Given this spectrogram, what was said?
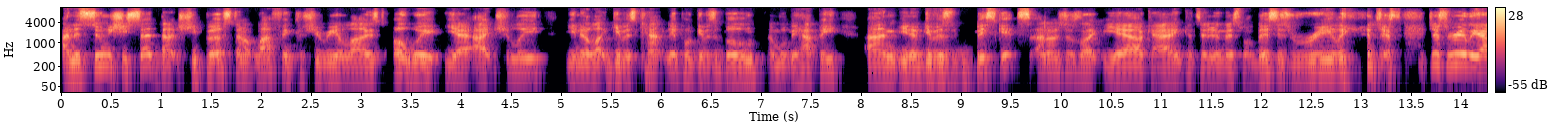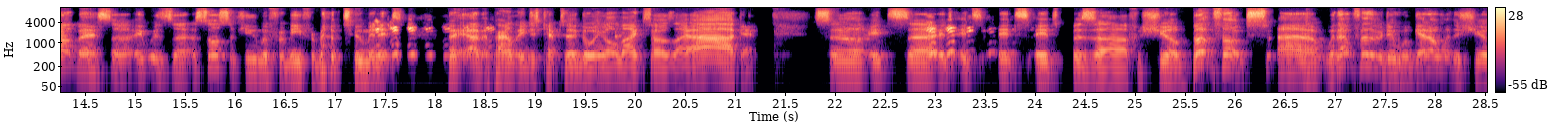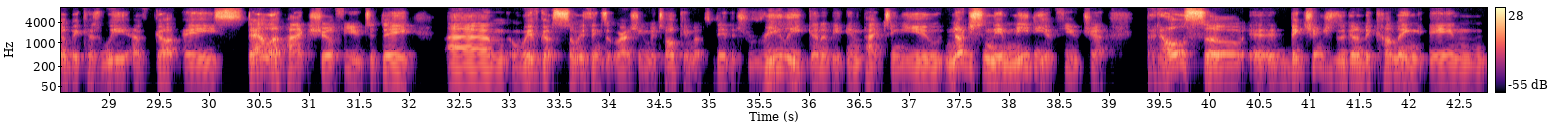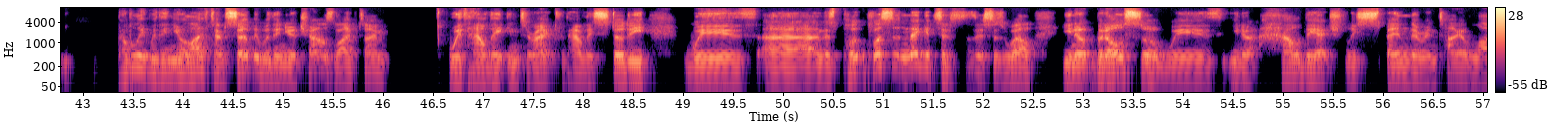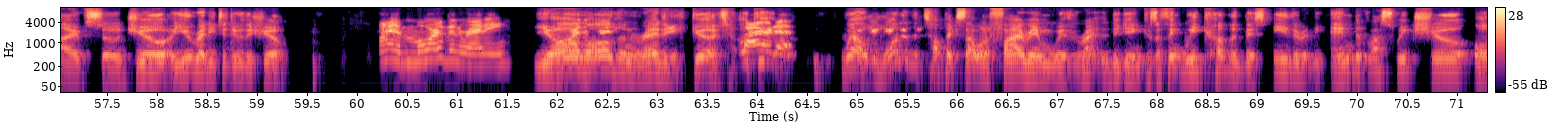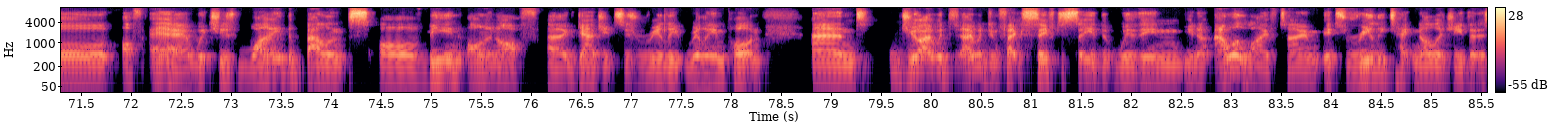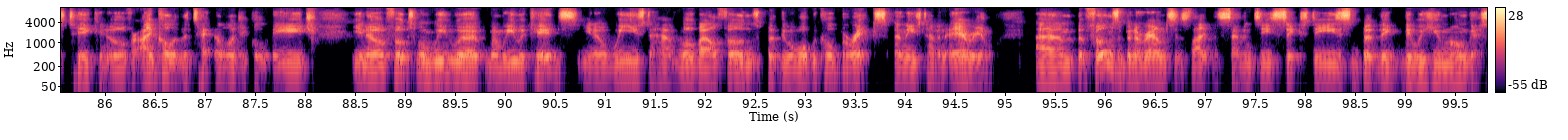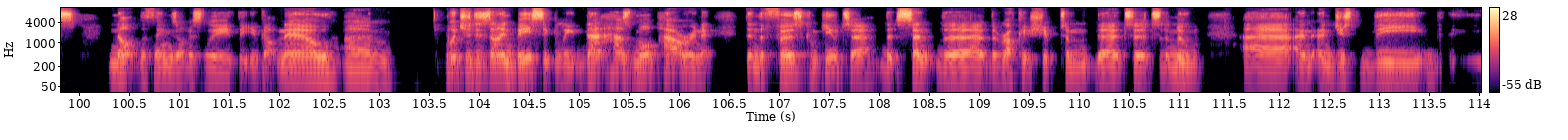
And as soon as she said that, she burst out laughing because she realized, oh, wait, yeah, actually, you know, like give us catnip or give us a bone and we'll be happy. And, you know, give us biscuits. And I was just like, yeah, okay, I ain't this one. This is really just, just really out there. So it was a source of humor for me for about two minutes. but uh, apparently just kept her going all night. So I was like, ah, okay. So it's uh, it, it's it's it's bizarre for sure. But folks, uh, without further ado, we'll get on with the show because we have got a stellar pack show for you today. Um, we've got so many things that we're actually going to be talking about today that's really going to be impacting you, not just in the immediate future, but also uh, big changes are going to be coming in probably within your lifetime, certainly within your child's lifetime with how they interact, with how they study, with uh, and there's pl- pluses and negatives to this as well, you know, but also with you know how they actually spend their entire lives. So, Joe, are you ready to do the show? I am more than ready. You're More than more ready. than ready. Good. Fired up. Well, one of the topics that I want to fire in with right at the beginning, because I think we covered this either at the end of last week's show or off air, which is why the balance of being on and off uh, gadgets is really, really important. And Joe, I would, I would, in fact, safe to say that within, you know, our lifetime, it's really technology that has taken over. I call it the technological age. You know, folks, when we were when we were kids, you know, we used to have mobile phones, but they were what we call bricks, and they used to have an aerial. Um, but phones have been around since like the 70s, 60s, but they, they were humongous, not the things obviously that you've got now. Um, which are designed basically that has more power in it than the first computer that sent the, the rocket ship to, uh, to, to the moon. Uh, and, and just the,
